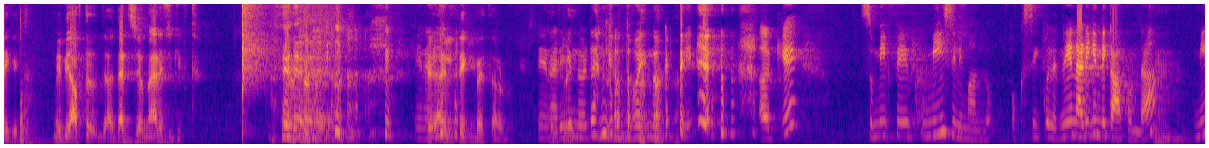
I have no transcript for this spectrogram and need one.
టేక్ ఇట్ మేబీ ఆఫ్టర్ దట్ ఇస్ యువర్ మ్యారేజ్ గిఫ్ట్ ఐ విల్ టేక్ బేతాళుడు నేను అడిగింది ఒకటి అని అర్థమైంది ఒకటి ఓకే సో మీ ఫేవ మీ సినిమాల్లో ఒక సీక్వెల్ నేను అడిగింది కాకుండా మీ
